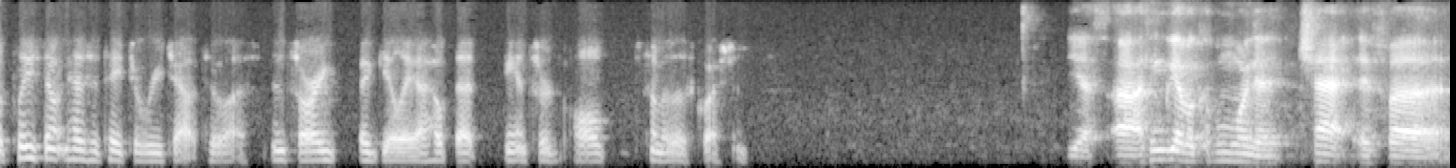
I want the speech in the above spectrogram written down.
So please don't hesitate to reach out to us. And sorry, uh, Gilly, I hope that answered all some of those questions. Yes, uh, I think we have a couple more in the chat. If uh,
